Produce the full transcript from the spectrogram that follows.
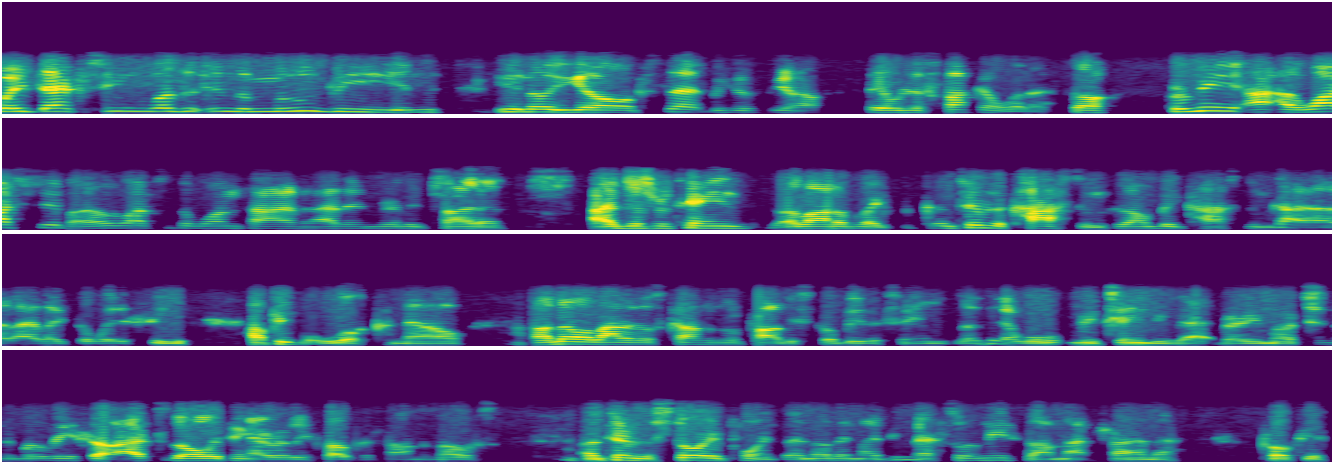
Wait, that scene wasn't in the movie, and you know you get all upset because you know they were just fucking with us. So for me, I, I watched it, but I only watched it the one time, and I didn't really try to. I just retained a lot of like in terms of costumes. Because I'm a big costume guy. I, I like the way to see how people look now. I know a lot of those costumes will probably still be the same. They won't be changing that very much in the movie. So that's the only thing I really focused on the most. In terms of story points, I know they might be messing with me, so I'm not trying to focus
